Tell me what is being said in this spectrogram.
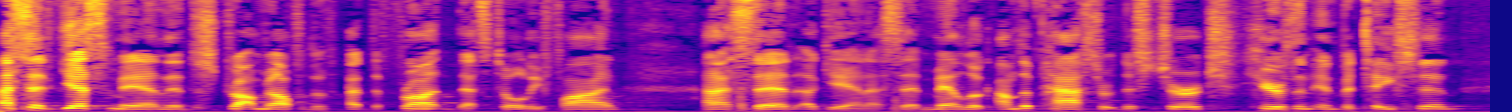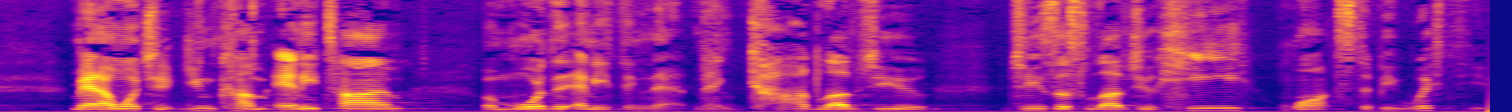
I said, Yes, man. Then just drop me off at the, at the front. That's totally fine. And I said, again, I said, Man, look, I'm the pastor of this church. Here's an invitation. Man, I want you, you can come anytime. But more than anything, that, man, God loves you. Jesus loves you. He wants to be with you.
